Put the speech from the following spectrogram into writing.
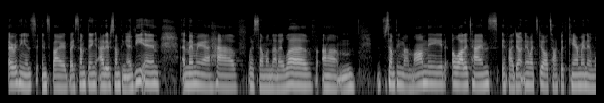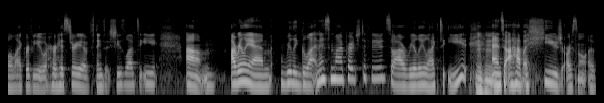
everything is inspired by something, either something I've eaten, a memory I have with someone that I love, um, something my mom made. A lot of times, if I don't know what to do, I'll talk with Cameron and we'll like review her history of things that she's loved to eat. Um, I really am really gluttonous in my approach to food, so I really like to eat, and so I have a huge arsenal of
